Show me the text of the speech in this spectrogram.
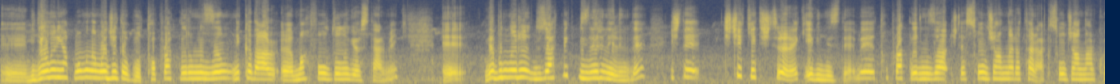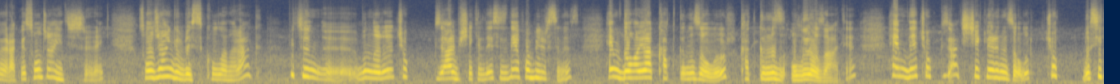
e, videoları yapmamın amacı da bu. Topraklarımızın ne kadar e, mahvolduğunu göstermek e, ve bunları düzeltmek bizlerin elinde. İşte çiçek yetiştirerek evinizde ve topraklarınıza işte solucanlar atarak, solucanlar koyarak ve solucan yetiştirerek, solucan gübresi kullanarak bütün e, bunları çok güzel bir şekilde siz de yapabilirsiniz. Hem doğaya katkınız olur, katkımız oluyor zaten. Hem de çok güzel çiçekleriniz olur. Çok basit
